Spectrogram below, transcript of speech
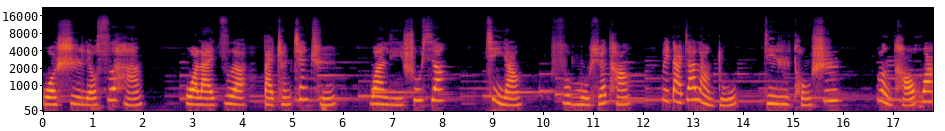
我是刘思涵，我来自百城千群，万里书香，庆阳。父母学堂为大家朗读今日童诗《问桃花》。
